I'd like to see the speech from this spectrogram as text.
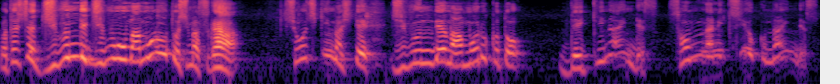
私は自分で自分を守ろうとしますが正直言いまして自分で守ることできないんです。そんなに強くないんです。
